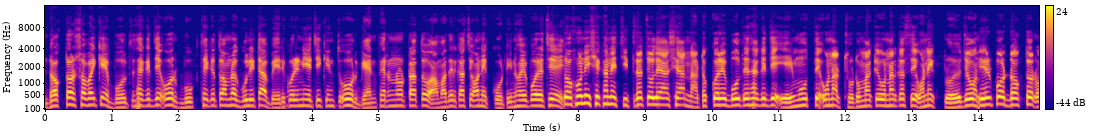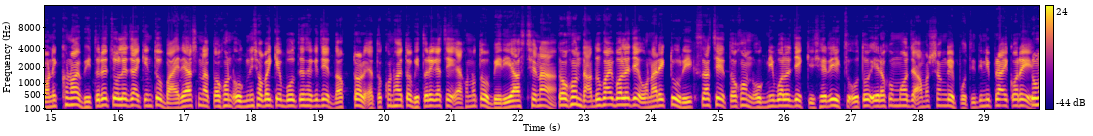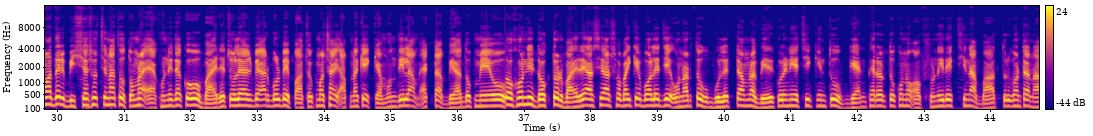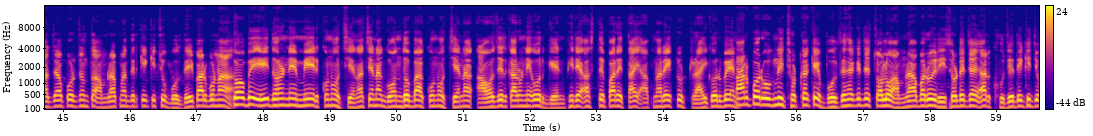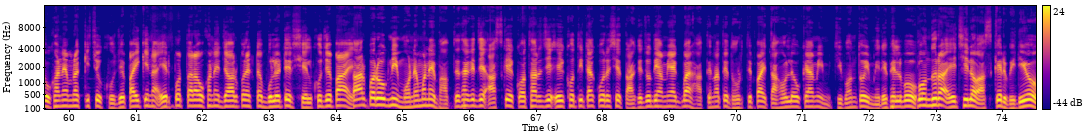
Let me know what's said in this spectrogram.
Doctor সবাইকে বলতে থাকে যে ওর বুক থেকে তো আমরা গুলিটা বের করে নিয়েছি, কিন্তু ওর জ্ঞান ফেরানোটা তো আমাদের কাছে অনেক কঠিন হয়ে পড়েছে। তখনই সেখানে চিত্রা চলে আসে আর নাটক করে বলতে থাকে যে এই মুহূর্তে ওনার ছোট মাকে ওনার কাছে অনেক প্রয়োজন। এরপর ডক্টর অনেকক্ষণ হয় ভিতরে চলে যায়, কিন্তু বাইরে আস না। তখন অগ্নি সবাইকে বলতে থাকে যে, ডক্টর, এতক্ষণ হয়তো ভিতরে গেছে, এখনও তো বেরিয়ে আসছে না। তখন দাদু ভাই বলে যে, ওনার একটু রিক্স আছে। তখন অগ্নি বলে যে, কিসের রিক্স ও তো এরকম মজা আমার সঙ্গে প্রতিদিনই প্রায় করে। তোমাদের বিশ্বাস হচ্ছে না তো? তোমরা এখনই দেখো, ও বাইরে চলে আসবে আর বলবে, পাচক মশাই, আপনাকে কেমন দিলাম? একটা বেয়াদব মেয়েও। তখনই ডক্টর বাইরে আসে আর সবাইকে বলে যে, ওনার তো বুলেটটা আমরা বের করে নিয়েছি, কিন্তু জ্ঞান ফেরার তো কোনো অপশনই দেখছি না। বাহাত্তর ঘণ্টা না যাওয়া পর্যন্ত আমরা আপনাদেরকে কিছু বলতেই পারব না। তবে এই ধরনের মেয়ের কোনো চেনা চেনা গন্ধ বা কোনো চেনা আওয়াজের কারণে ওর জ্ঞান ফিরে আসতে পারে, তাই আপনারা একটু ট্রাই করবেন। তারপর অগ্নি ছোটকাকে বলতে থাকে যে, চলো, আমরা আবার ওই রিসোর্টে যাই আর খুঁজে দেখি যে ওখানে আমরা কিছু খুঁজে পাই কিনা। এরপর তারা ওখানে যাওয়ার পর একটা বুলেটের সেল খুঁজে পায়। তারপর অগ্নি মনে মনে ভাবতে থাকে যে, আজকে কথার যে এই ক্ষতিটা করেছে, তাকে যদি আমি একবার হাতে নাতে ধরতে পাই, তাহলে ওকে আমি জীবন্তই মেরে ফেলব। বন্ধুরা এই ছিল আজকের ভিডিও।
